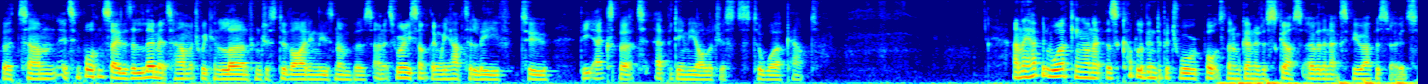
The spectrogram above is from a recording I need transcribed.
But um, it's important to say there's a limit to how much we can learn from just dividing these numbers, and it's really something we have to leave to the expert epidemiologists to work out. And they have been working on it. There's a couple of individual reports that I'm going to discuss over the next few episodes,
